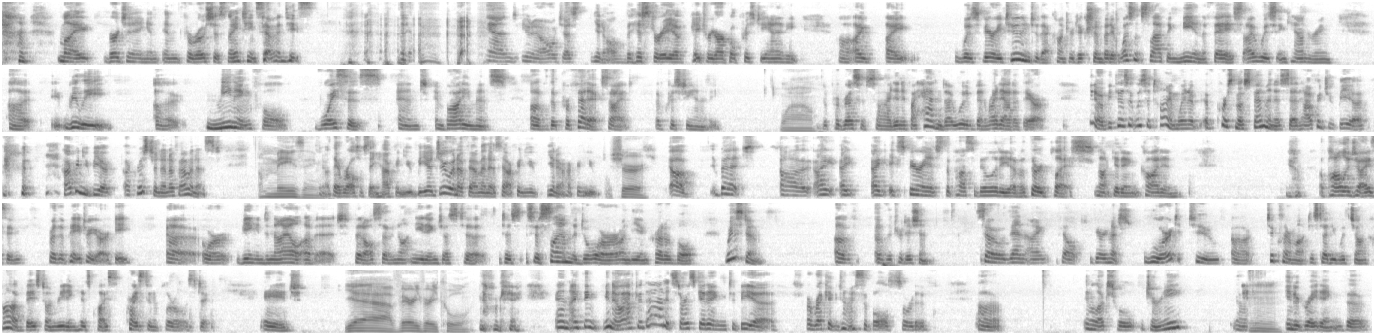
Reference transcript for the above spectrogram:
my burgeoning and, and ferocious 1970s, and you know just you know the history of patriarchal Christianity. Uh, I I was very tuned to that contradiction, but it wasn't slapping me in the face. I was encountering uh, really meaningful voices and embodiments of the prophetic side of Christianity. Wow. The progressive side. And if I hadn't, I would have been right out of there. You know, because it was a time when, of course, most feminists said, "How could you be a, how can you be a, a Christian and a feminist?" Amazing. You know, they were also saying, "How can you be a Jew and a feminist? How can you, you know, how can you?" Sure. Uh, but uh, I, I, I experienced the possibility of a third place, not getting caught in you know, apologizing for the patriarchy uh, or being in denial of it, but also not needing just to, to, to slam the door on the incredible wisdom of, of the tradition. So then I felt very much lured to uh, to Claremont to study with John Cobb, based on reading his Christ in a Pluralistic age. Yeah, very, very cool. Okay. And I think, you know, after that, it starts getting to be a, a recognizable sort of uh, intellectual journey, uh, mm. integrating the,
